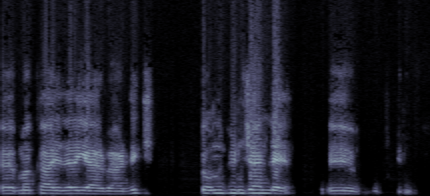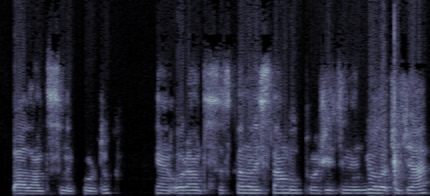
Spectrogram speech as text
e, makalelere yer verdik ve onu güncelle e, bağlantısını kurduk. Yani orantısız Kanal İstanbul projesinin yol açacağı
